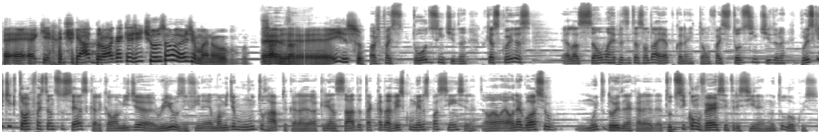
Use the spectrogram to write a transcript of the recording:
É, é, é, que é a droga que a gente usa hoje, mano. É, sabe? É, é isso. Acho que faz todo sentido, né? Porque as coisas elas são uma representação da época, né? Então faz todo sentido, né? Por isso que TikTok faz tanto sucesso, cara, que é uma mídia Reels, enfim, né? É uma mídia muito rápida, cara. A criançada tá cada vez com menos paciência, né? Então é um negócio muito doido, né, cara? É, tudo se conversa entre si, né? Muito louco isso.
